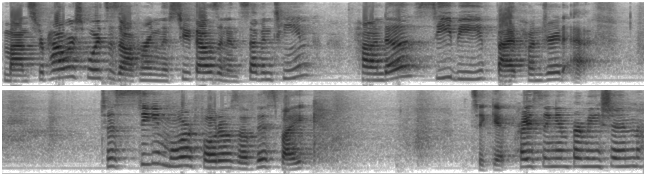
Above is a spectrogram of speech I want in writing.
Monster Power Sports is offering this 2017 Honda CB500F. To see more photos of this bike, to get pricing information,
